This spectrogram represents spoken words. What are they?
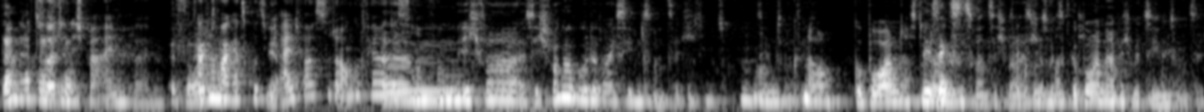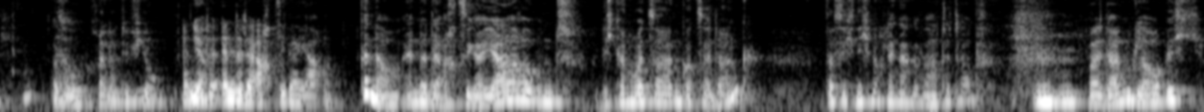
dann hat das. Sollte nicht bei einem bleiben. Es Sag sollte- noch mal ganz kurz, wie Ja. alt warst du da ungefähr? Das so Ähm, vom- ich war, als ich schwanger wurde, war ich 27. Mhm. 27. Genau. Geboren hast du Nee, dann 26 war ich. Und 26. mit, geboren habe ich mit 27. Also relativ jung. Ende, Ja. der, Ende der 80er Jahre. Genau, Ende der 80er Jahre. Und ich kann heute sagen, Gott sei Dank, dass ich nicht noch länger gewartet habe. Mhm. Weil dann, glaube ich,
